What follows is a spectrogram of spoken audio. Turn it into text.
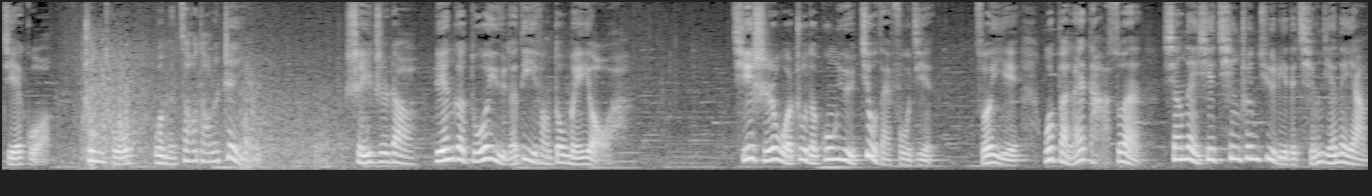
结果中途我们遭到了阵雨，谁知道连个躲雨的地方都没有啊！其实我住的公寓就在附近，所以我本来打算像那些青春剧里的情节那样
